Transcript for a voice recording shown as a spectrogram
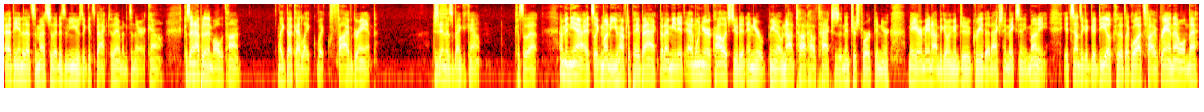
at the end of that semester that isn't used, it gets back to them and it's in their account. Because that happened to them all the time. Like Doug had like like five grand just in his bank account because of that. I mean, yeah, it's like money you have to pay back, but I mean, it. And when you're a college student and you're, you know, not taught how taxes and interest worked, and you're may or may not be going into a degree that actually makes any money, it sounds like a good deal because it's like, well, that's five grand. That won't that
